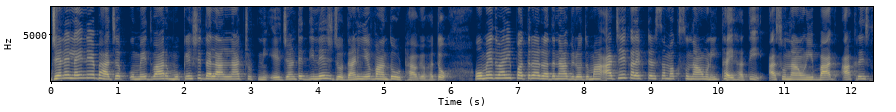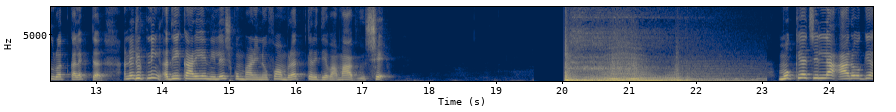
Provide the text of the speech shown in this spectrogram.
જેને લઈને ભાજપ ઉમેદવાર મુકેશ દલાલના ચૂંટણી એજન્ટ દિનેશ જોધાણીએ વાંધો ઉઠાવ્યો હતો. ઉમેદવારી પત્ર રદના વિરોધમાં આજે કલેક્ટર સમક્ષ સુનાવણી થઈ હતી. આ સુનાવણી બાદ આખરે સુરત કલેક્ટર અને ચૂંટણી અધિકારીએ નિલેશ કુંભાણીનું ફોર્મ રદ કરી દેવામાં આવ્યું છે. મુખ્ય જિલ્લા આરોગ્ય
